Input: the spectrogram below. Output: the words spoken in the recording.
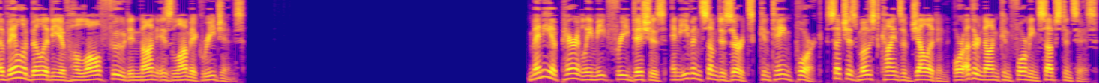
Availability of halal food in non-Islamic regions Many apparently meat-free dishes, and even some desserts, contain pork, such as most kinds of gelatin, or other non-conforming substances.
